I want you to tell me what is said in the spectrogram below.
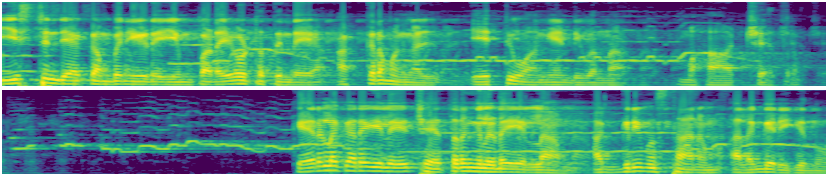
ഈസ്റ്റ് ഇന്ത്യ കമ്പനിയുടെയും പടയോട്ടത്തിന്റെ അക്രമങ്ങൾ ഏറ്റുവാങ്ങേണ്ടി വന്ന മഹാക്ഷേത്രം. കേരളക്കരയിലെ ക്ഷേത്രങ്ങളുടെയെല്ലാം അഗ്രിമസ്ഥാനം അലങ്കരിക്കുന്നു.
